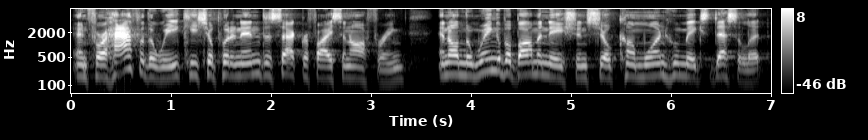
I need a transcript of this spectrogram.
And for half of the week he shall put an end to sacrifice and offering. And on the wing of abominations shall come one who makes desolate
